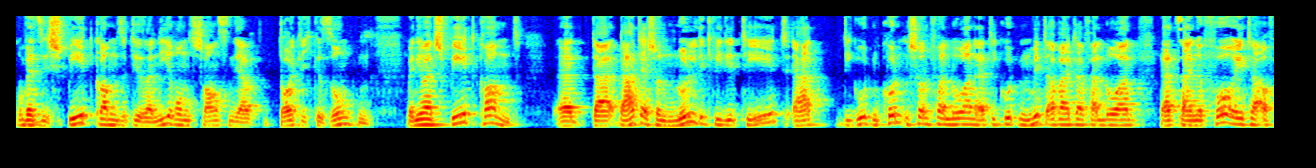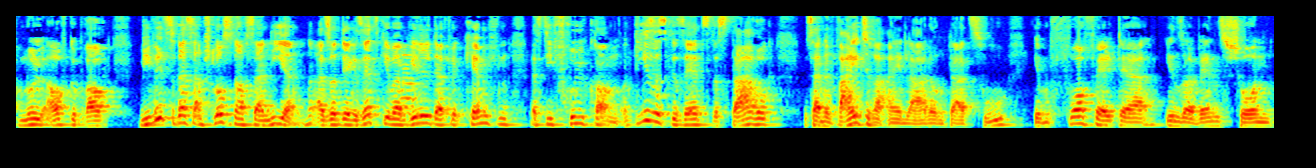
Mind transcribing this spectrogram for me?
und wenn sie spät kommen, sind die Sanierungschancen ja deutlich gesunken. Wenn jemand spät kommt, da, da hat er schon null Liquidität, er hat die guten Kunden schon verloren, er hat die guten Mitarbeiter verloren, er hat seine Vorräte auf null aufgebraucht. Wie willst du das am Schluss noch sanieren? Also der Gesetzgeber will dafür kämpfen, dass die früh kommen. Und dieses Gesetz, das DARUG, ist eine weitere Einladung dazu, im Vorfeld der Insolvenz schon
